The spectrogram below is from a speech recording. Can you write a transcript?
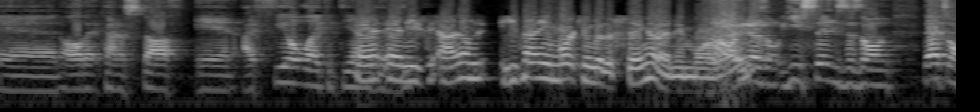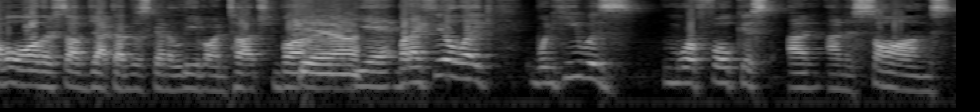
and all that kind of stuff. And I feel like at the end and, of the day. and he's I don't he's not even working with a singer anymore, no, right? he doesn't. He sings his own. That's a whole other subject. I'm just going to leave untouched. But Yeah. yeah. But I feel like when he was more focused on on his songs,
